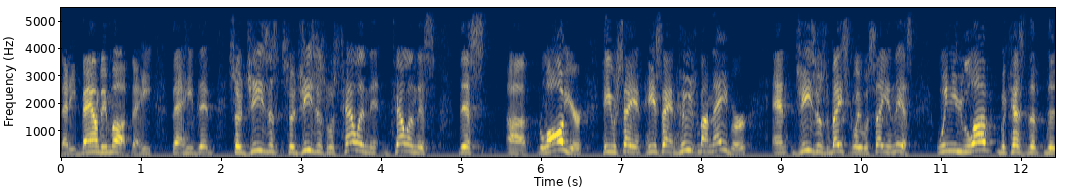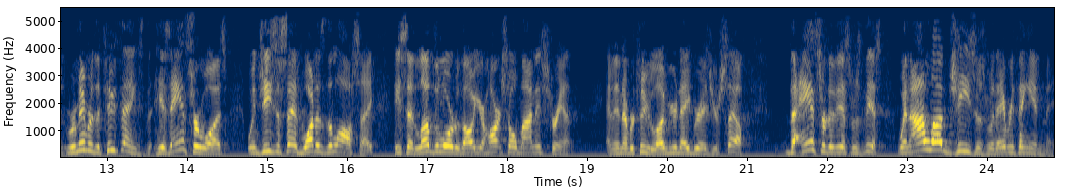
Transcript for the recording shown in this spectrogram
that he bound him up, that he that he did. So Jesus so Jesus was telling telling this this uh, lawyer, he was saying he's saying who's my neighbor, and Jesus basically was saying this. When you love, because the, the remember the two things. His answer was when Jesus said, "What does the law say?" He said, "Love the Lord with all your heart, soul, mind, and strength." And then number two, love your neighbor as yourself. The answer to this was this when I love Jesus with everything in me,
